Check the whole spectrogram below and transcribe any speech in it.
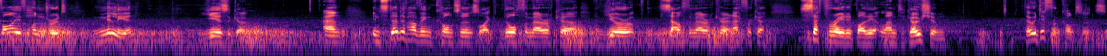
500 million years ago. And instead of having continents like North America and Europe, South America and Africa separated by the Atlantic Ocean, there were different continents,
